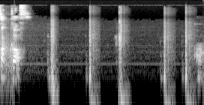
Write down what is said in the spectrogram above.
Fuck off! Oh.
